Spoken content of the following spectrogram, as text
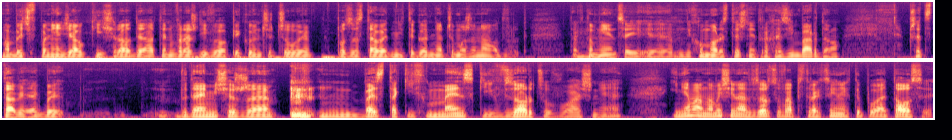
ma być w poniedziałki i środę, a ten wrażliwy, opiekuńczy, czuły pozostałe dni tygodnia, czy może na odwrót. Tak to Mhm. mniej więcej humorystycznie trochę Zimbardo przedstawia. Jakby wydaje mi się, że bez takich męskich wzorców właśnie, i nie mam na myśli nawet wzorców abstrakcyjnych typu etosy,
